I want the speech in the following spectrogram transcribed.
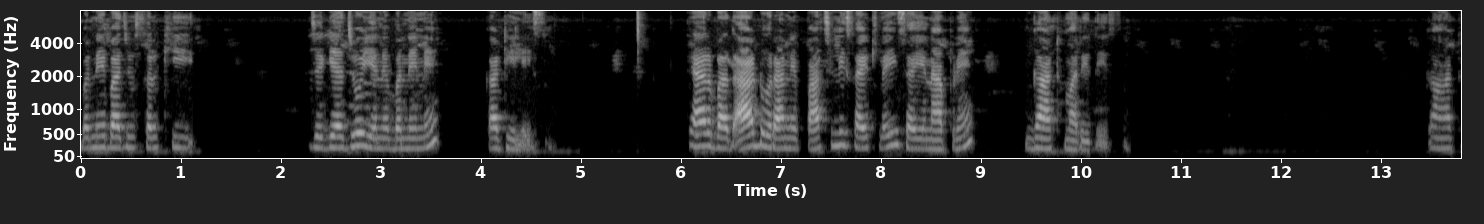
બંને બાજુ સરખી જગ્યા જોઈ અને બંનેને કાઢી લઈશું. ત્યારબાદ આ દોરાને પાછલી સાઈડ લઈ જઈ અને આપણે ગાંઠ મારી દઈશું. ગાંઠ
